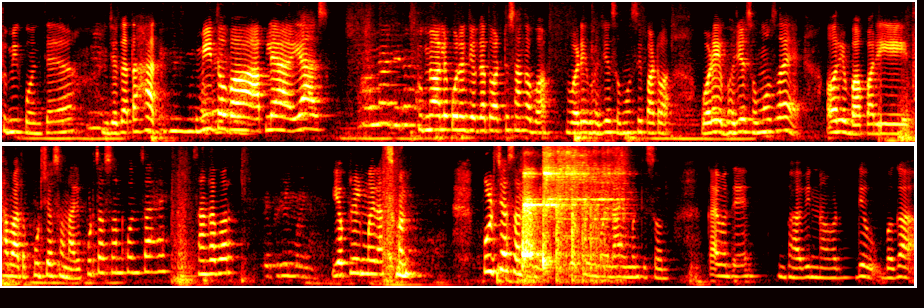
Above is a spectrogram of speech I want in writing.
तुम्ही कोणत्या जगात आहात? मी तो बा आपल्या यास तुम्ही आले कोणत्या जगात वाटतं सांगा बा. वडे भजे समोसे पाठवा. वडे भजे समोसा आहे. अरे बापा रे थांबा आता पुढच्या सण आले. पुढचा सण कोणचा आहे? सांगा बरं. एप्रिल महिना. सण. पुढच्या सण आहे एप्रिल महिना आहे म्हणते सण. काय म्हणते? भावी नवरदेव बघा.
